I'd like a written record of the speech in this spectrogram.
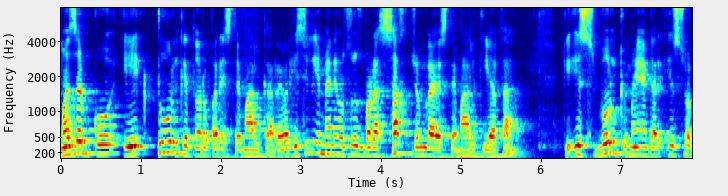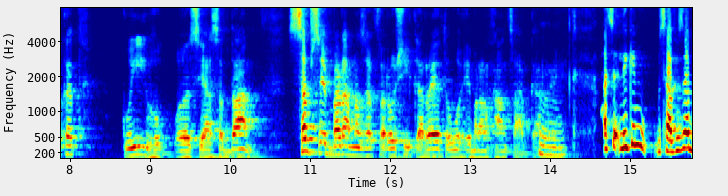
मज़हब को एक टूल के तौर पर इस्तेमाल कर रहे हैं। और इसलिए मैंने उस रोज़ बड़ा सख्त जुमला इस्तेमाल किया था कि इस मुल्क में अगर इस वक्त कोई सियासतदान सबसे बड़ा मज़हब फरोशी कर रहे हैं तो वो इमरान खान साहब कर रहे हैं। हम्म। अच्छा लेकिन साफी साहब,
